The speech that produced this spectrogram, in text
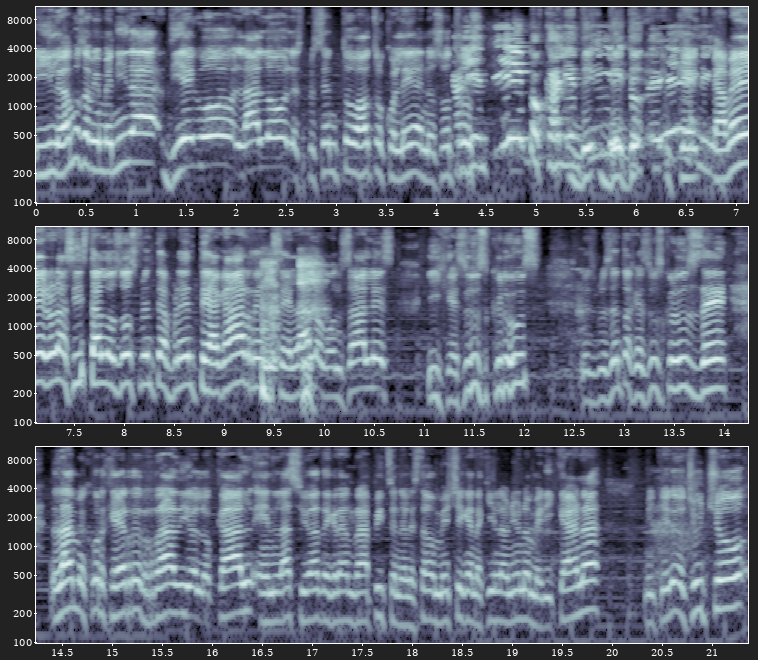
Y le damos la bienvenida, Diego, Lalo, les presento a otro colega de nosotros. Calientito, calientito. a ver, ahora sí están los dos frente a frente, agárrense, Lalo González y Jesús Cruz. Les presento a Jesús Cruz de la mejor GR radio local en la ciudad de Grand Rapids, en el estado de Michigan, aquí en la Unión Americana. Mi querido Chucho,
